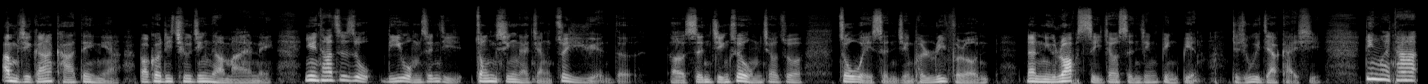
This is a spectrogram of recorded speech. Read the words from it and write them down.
啊，不是刚刚脚底呢，包括你抽筋的麻呢，因为它这是离我们身体中心来讲最远的。呃，神经，所以我们叫做周围神经 （peripheral）。那 neuropathy 叫神经病变，就是会加开始。另外，它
